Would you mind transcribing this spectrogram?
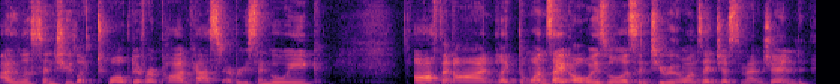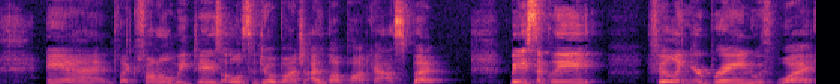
I listen to like 12 different podcasts every single week off and on. Like the ones I always will listen to are the ones I just mentioned. And like fun on weekdays, I'll listen to a bunch. I love podcasts. But basically, filling your brain with what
